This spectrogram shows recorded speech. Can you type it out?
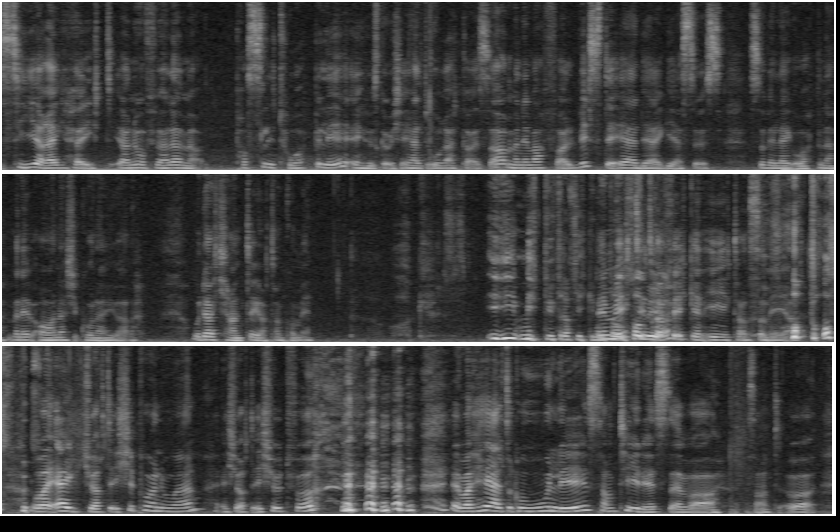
sier jeg høyt Ja, nå føler jeg meg passelig tåpelig. Jeg husker jo ikke helt ordrett hva jeg sa, men i hvert fall hvis det er deg, Jesus, så vil jeg åpne. Men jeg aner ikke hvordan jeg gjør det. Og da kjente jeg at han kom inn. I, midt i trafikken i Midt i trafikken i Tanzania. Og jeg kjørte ikke på noen. Jeg kjørte ikke utfor. jeg var helt rolig samtidig som jeg var sant? Og,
